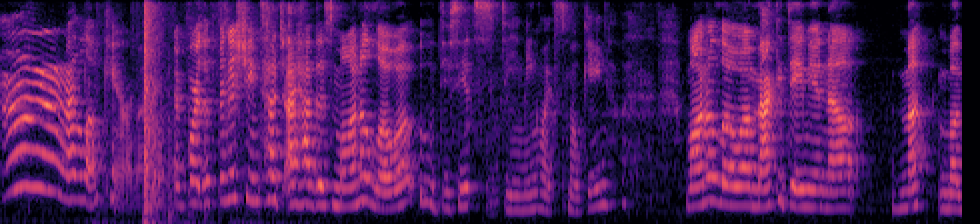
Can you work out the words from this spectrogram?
Mmm, I love caramel. And for the finishing touch, I have this Mauna Loa. Ooh, do you see it steaming, like smoking? Mauna Loa macadamia nut, ma, ma,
